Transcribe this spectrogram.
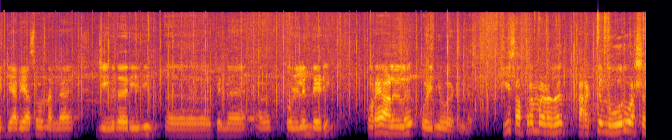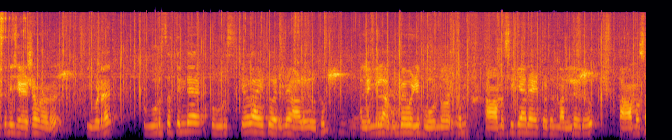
വിദ്യാഭ്യാസവും നല്ല ജീവിത രീതിയും പിന്നെ തൊഴിലും തേടി കുറേ ആളുകൾ കൊഴിഞ്ഞു പോയിട്ടുണ്ട്. ഈ സത്രം പണിത് കറക്റ്റ് നൂറ് വർഷത്തിന് ശേഷമാണ് ഇവിടെ ടൂറിസത്തിന്റെ ടൂറിസ്റ്റുകളായിട്ട് വരുന്ന ആളുകൾക്കും അല്ലെങ്കിൽ അകുമ്പ വഴി പോകുന്നവർക്കും താമസിക്കാനായിട്ടൊരു നല്ലൊരു താമസ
